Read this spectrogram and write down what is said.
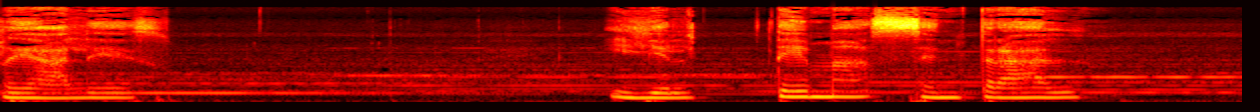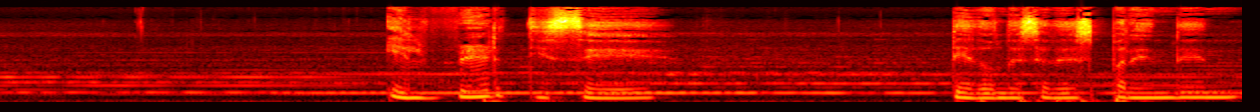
reales. Y el tema central, el vértice de donde se desprenden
